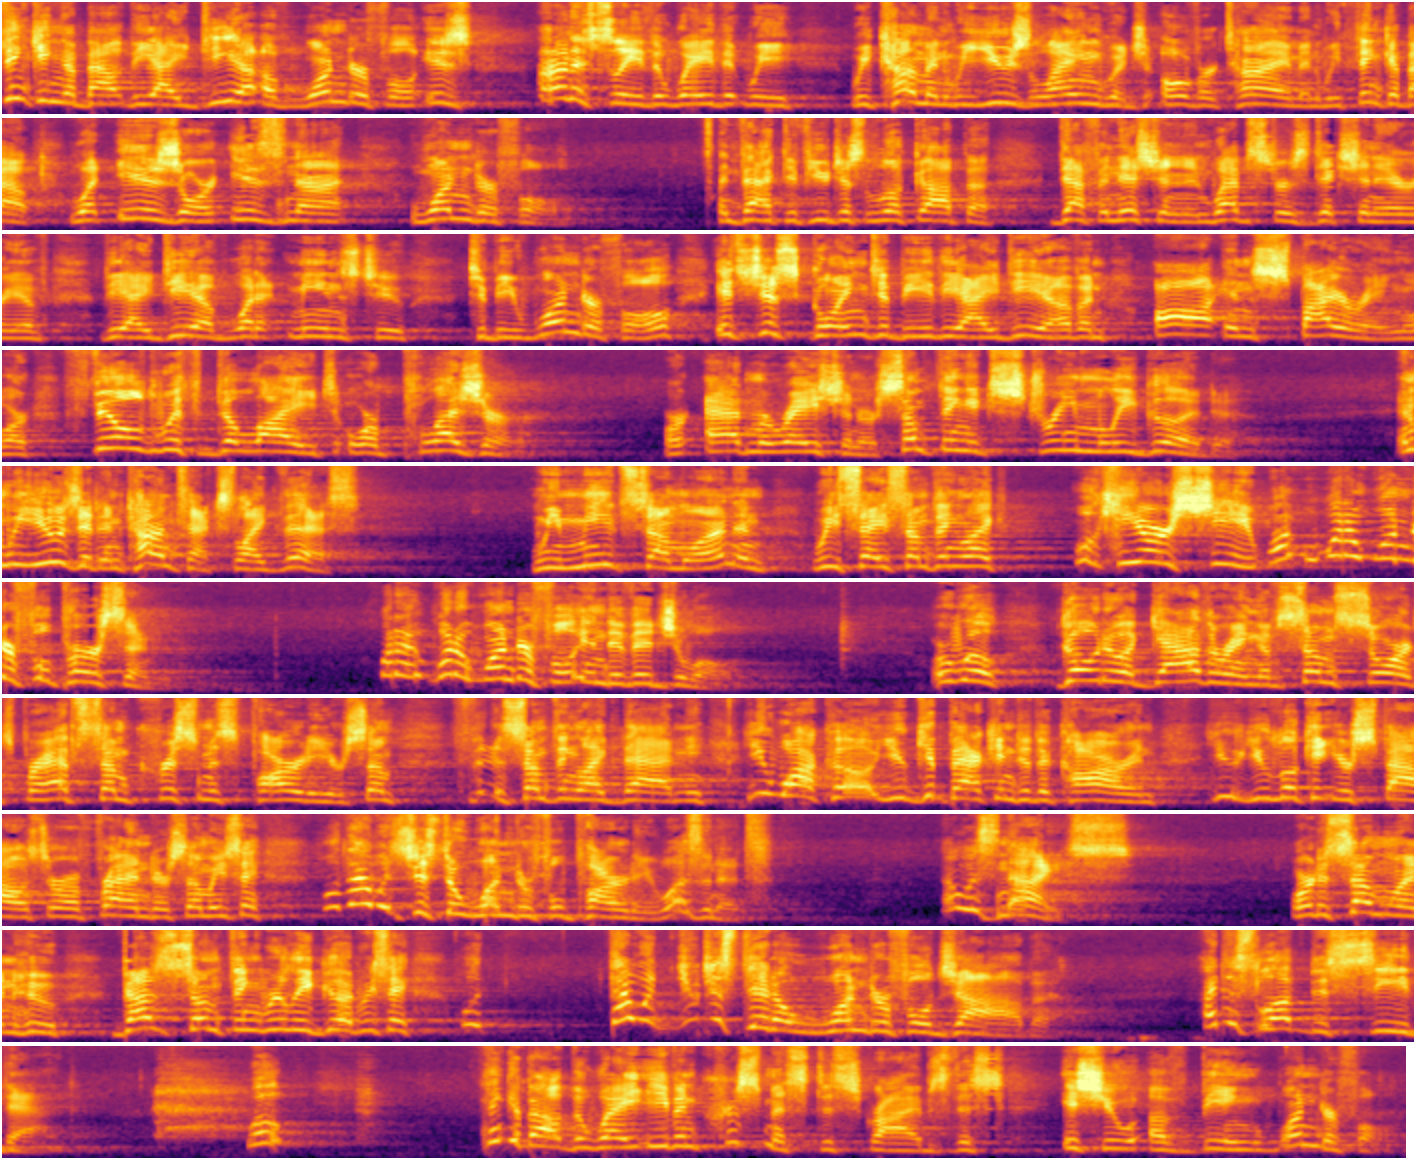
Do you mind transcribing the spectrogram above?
thinking about the idea of wonderful is honestly the way that we, we come and we use language over time and we think about what is or is not wonderful. In fact, if you just look up a definition in Webster's dictionary of the idea of what it means to, to be wonderful, it's just going to be the idea of an awe inspiring or filled with delight or pleasure or admiration or something extremely good. And we use it in contexts like this. We meet someone and we say something like, well, he or she, what, what a wonderful person. What a, what a wonderful individual. Or we'll go to a gathering of some sorts, perhaps some Christmas party or some, something like that. And you, you walk home, you get back into the car and you, you look at your spouse or a friend or someone, you say, Well, that was just a wonderful party, wasn't it? That was nice. Or to someone who does something really good, we say, Well, that would, you just did a wonderful job. I just love to see that. Well, think about the way even Christmas describes this issue of being wonderful.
